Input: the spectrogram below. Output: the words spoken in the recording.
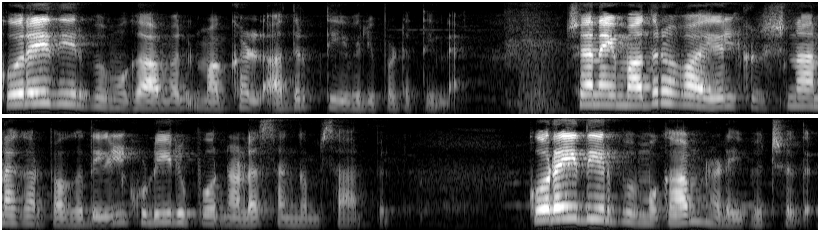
குறைதீர்ப்பு முகாமில் மக்கள் அதிருப்தியை வெளிப்படுத்தினர். சென்னை மதுரவாயில் கிருஷ்ணா நகர் பகுதியில் குடியிருப்போர் நல சங்கம் சார்பில் குறைதீர்ப்பு முகாம் நடைபெற்றது.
